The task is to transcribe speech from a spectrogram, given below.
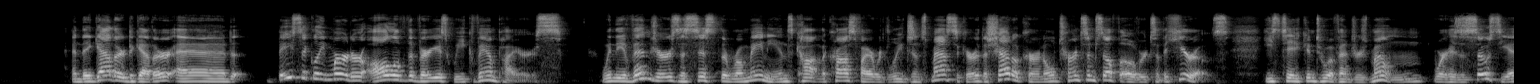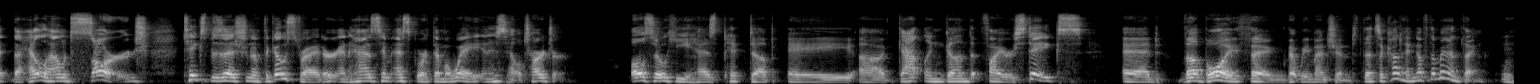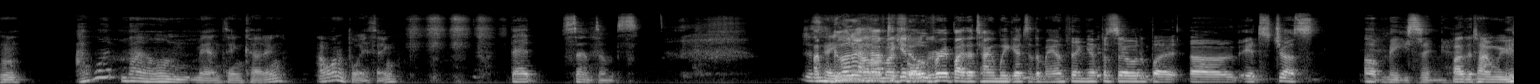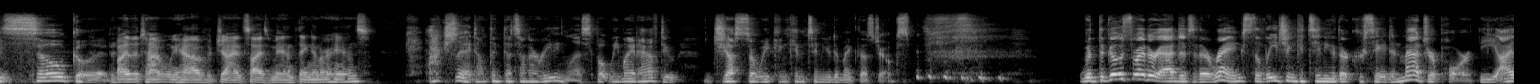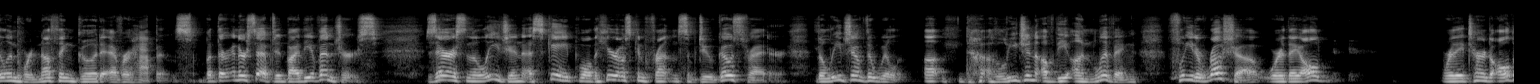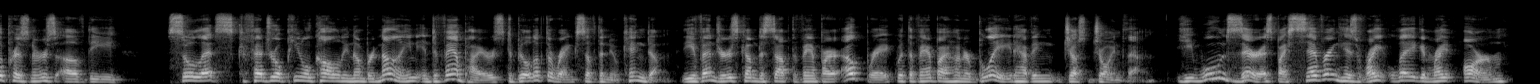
And they gather together and basically murder all of the various weak vampires. When the Avengers assist the Romanians caught in the crossfire with Legion's massacre, the Shadow Colonel turns himself over to the heroes. He's taken to Avengers Mountain, where his associate, the Hellhound Sarge, takes possession of the Ghost Rider and has him escort them away in his Hell Charger. Also, he has picked up a uh, Gatling gun that fires stakes and the boy thing that we mentioned that's a cutting of the man thing. I want my own man thing cutting. I want a boy thing. That sentence. Just I'm gonna have to get shoulder. over it by the time we get to the man thing episode, but uh, it's just amazing. By the time we It's so good. by the time we have a giant sized man thing in our hands. Actually, I don't think that's on our reading list, but we might have to just so we can continue to make those jokes. With the Ghost Rider added to their ranks, the Legion continue their crusade in Madripoor, the island where nothing good ever happens. But they're intercepted by the Avengers. Xarus and the Legion escape while the heroes confront and subdue Ghost Rider. The Legion of the Will, uh, the Legion of the Unliving flee to Russia, where they all, where they turned all the prisoners of the Soletsk Federal Penal Colony Number 9 into vampires to build up the ranks of the new kingdom. The Avengers come to stop the vampire outbreak, with the vampire hunter Blade having just joined them. He wounds Xarus by severing his right leg and right arm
